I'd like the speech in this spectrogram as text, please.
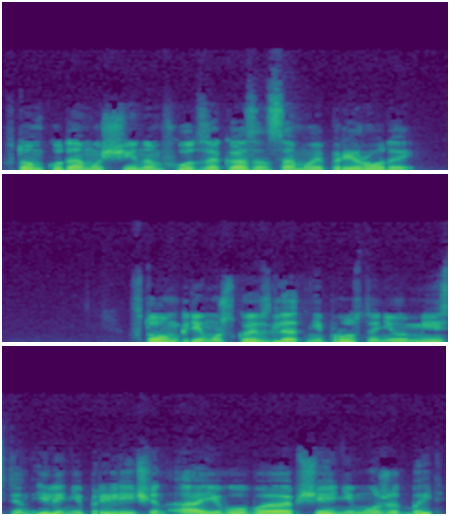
В том, куда мужчинам вход заказан самой природой, в том, где мужской взгляд не просто неуместен или неприличен, а его вообще не может быть?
